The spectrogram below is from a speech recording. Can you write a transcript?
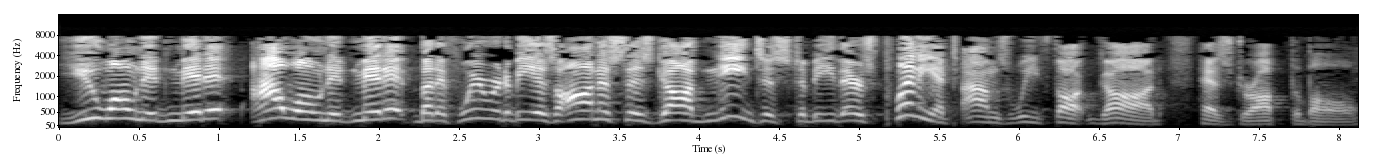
You won't admit it. I won't admit it. But if we were to be as honest as God needs us to be, there's plenty of times we've thought God has dropped the ball.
